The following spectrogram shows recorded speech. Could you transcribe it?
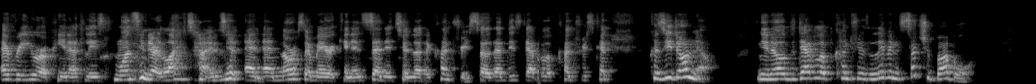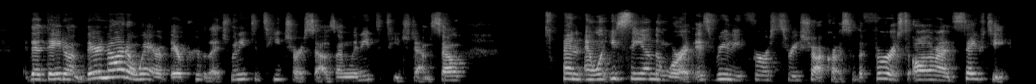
every European at least once in their lifetimes and, and, and North American and send it to another country so that these developed countries can, because you don't know. You know, the developed countries live in such a bubble that they don't, they're not aware of their privilege. We need to teach ourselves and we need to teach them. So and, and what you see on the word is really first three chakras. So the first, all around safety.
